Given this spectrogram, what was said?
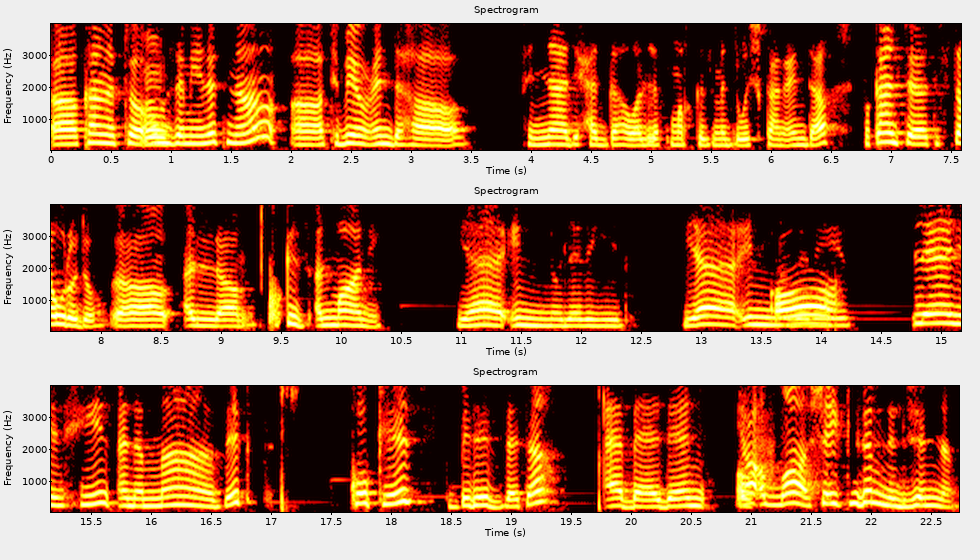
أه، كانت أم. زميلتنا أه، تبيع عندها في النادي حقها ولا في مركز مدري وش كان عندها. فكانت تستورده أه، الكوكيز ألماني. يا إنه لذيذ يا إنه آه. لذيذ. لين الحين أنا ما ذقت كوكيز بلذته أبدا. يا. الله شيء كذا من الجنة.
